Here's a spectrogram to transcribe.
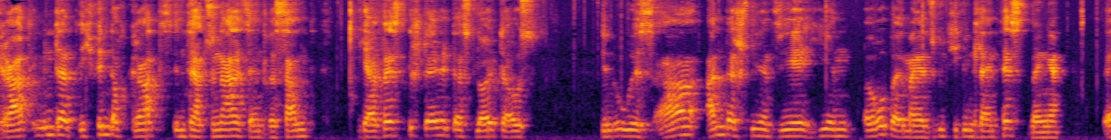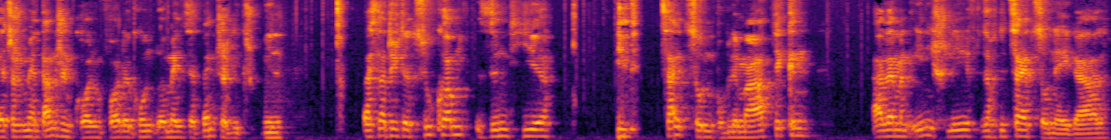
gerade im Inter ich finde auch gerade international sehr interessant. Ich habe festgestellt, dass Leute aus den USA anders spielen als wir hier in Europa. Ich meine, subjektiv in kleinen Testmenge. Da ist schon mehr Dungeon Crawl im Vordergrund oder mehr Adventure League spielen. Was natürlich dazu kommt, sind hier die Zeitzonenproblematiken. Aber wenn man eh nicht schläft, ist auch die Zeitzone egal.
